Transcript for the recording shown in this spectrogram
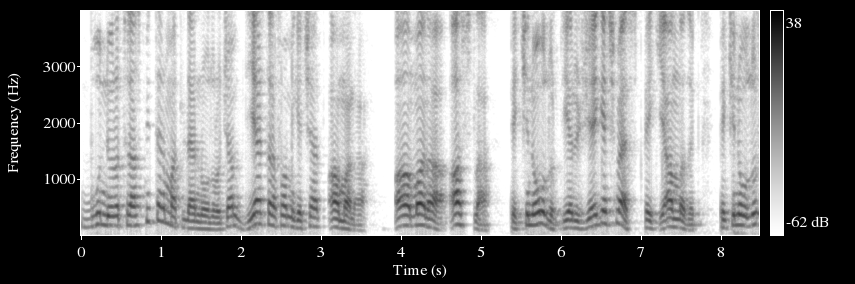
bu nörotransmitter maddeler ne olur hocam? Diğer tarafa mı geçer? Aman ha. Aman ha asla. Peki ne olur? Diğer hücreye geçmez. Peki anladık. Peki ne olur?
